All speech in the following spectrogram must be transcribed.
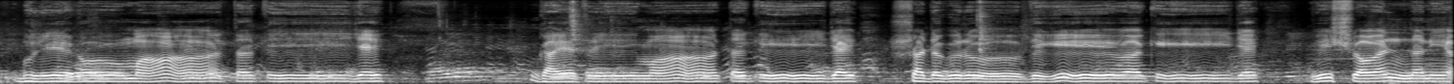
બોલીએ ગૌ માત કી જય. ગાયત્રી માત કી જય. સદગુરુ દેવ કી જય. વિશ્વવંદનીય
